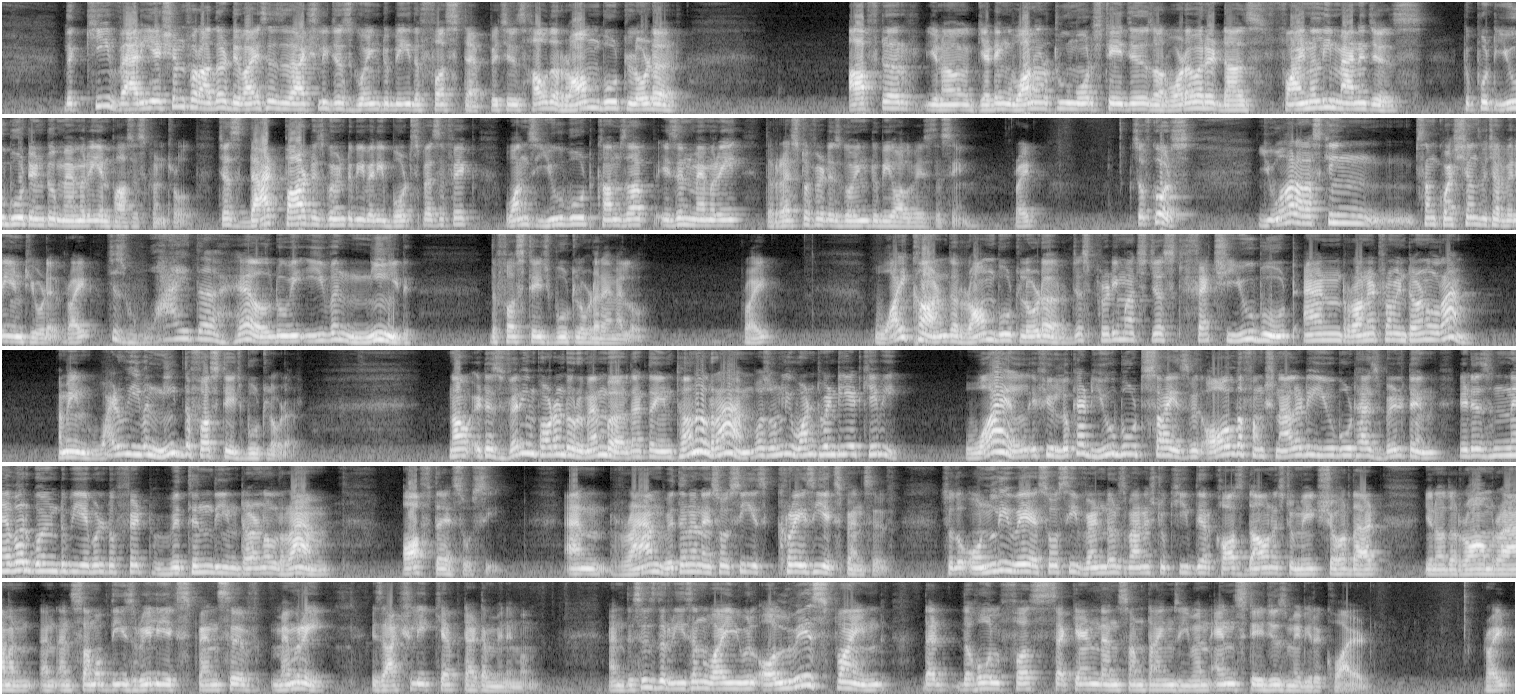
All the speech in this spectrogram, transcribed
The key variation for other devices is actually just going to be the first step, which is how the ROM bootloader after you know getting one or two more stages or whatever it does finally manages to put u-boot into memory and passes control just that part is going to be very board specific once U-boot comes up, is in memory, the rest of it is going to be always the same, right? So of course, you are asking some questions which are very intuitive, right? Just why the hell do we even need the first stage bootloader MLO, right? Why can't the ROM bootloader just pretty much just fetch U-boot and run it from internal RAM? I mean, why do we even need the first stage bootloader? Now it is very important to remember that the internal RAM was only 128 KB. While if you look at U-boot size with all the functionality U-boot has built in, it is never going to be able to fit within the internal RAM of the SoC. And RAM within an SoC is crazy expensive. So the only way SoC vendors manage to keep their costs down is to make sure that you know, the ROM, RAM, and, and, and some of these really expensive memory is actually kept at a minimum. And this is the reason why you will always find that the whole first, second, and sometimes even n stages may be required, right?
